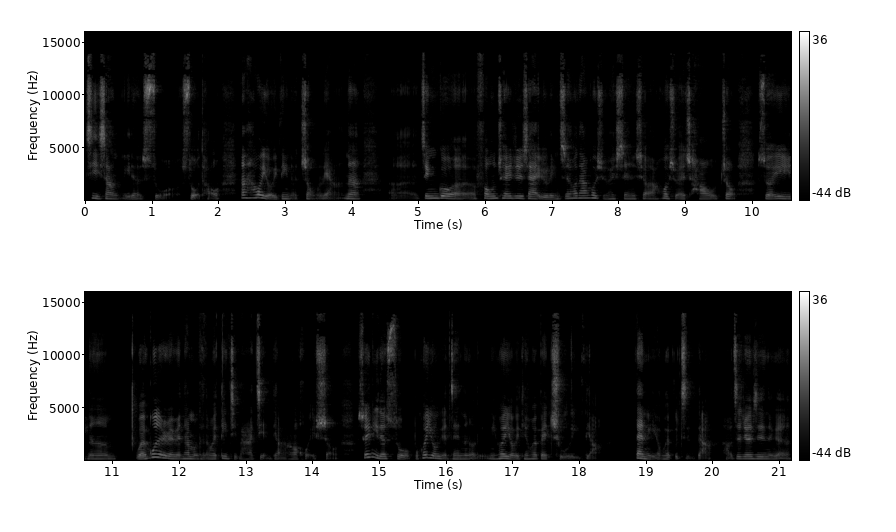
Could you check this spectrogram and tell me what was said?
系上你的锁锁头，那它会有一定的重量。那呃，经过风吹日晒雨淋之后，它或许会生锈啊，或许会超重，所以呢。维护的人员，他们可能会定期把它剪掉，然后回收，所以你的锁不会永远在那里，你会有一天会被处理掉，但你也会不知道。好，这就是那个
